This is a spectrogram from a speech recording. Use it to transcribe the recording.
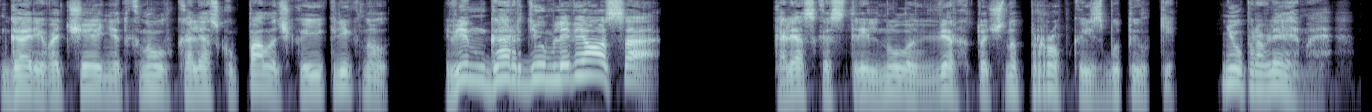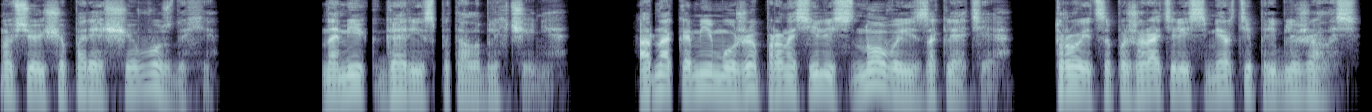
Гарри в отчаянии ткнул в коляску палочкой и крикнул «Вингардиум левиоса!». Коляска стрельнула вверх, точно пробка из бутылки, неуправляемая, но все еще парящая в воздухе. На миг Гарри испытал облегчение. Однако мимо уже проносились новые заклятия. Троица пожирателей смерти приближалась.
